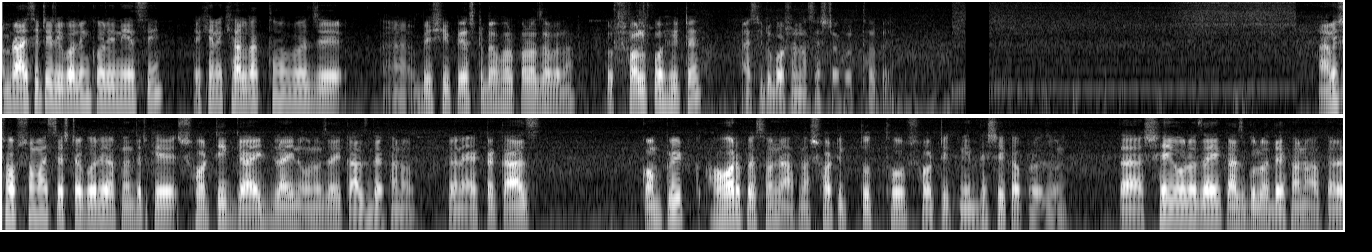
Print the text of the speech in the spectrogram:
আমরা আইসিটি রিবলিং করে নিয়েছি। এখানে খেয়াল রাখতে হবে যে বেশি পেস্ট ব্যবহার করা যাবে না। খুব স্বল্প হিটে আইসিটি বসানোর চেষ্টা করতে হবে। আমি সব সময় চেষ্টা করি আপনাদেরকে সঠিক গাইডলাইন অনুযায়ী কাজ দেখানোর। কারণ একটা কাজ কমপ্লিট হওয়ার পেছনে আপনার সঠিক তথ্য, সঠিক নির্দেশিকা প্রয়োজন। তা সেই অনুযায়ী কাজগুলো দেখানো আপনারা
